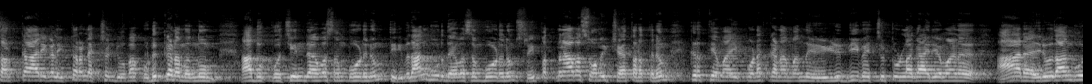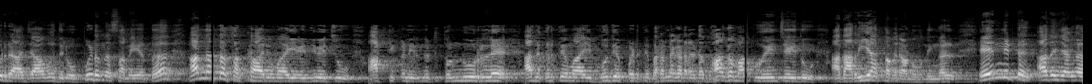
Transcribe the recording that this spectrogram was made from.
സർക്കാരുകൾ ഇത്ര ലക്ഷം രൂപ കൊടുക്കണമെന്നും അത് കൊച്ചിൻ ദേവസ്വം ബോർഡിനും തിരുവിതാംകൂർ ദേവസ്വം ബോർഡിനും ശ്രീ പത്മനാഭസ്വാമി ക്ഷേത്രത്തിനും കൃത്യമായി കൊടുക്കണമെന്ന് എഴുതി വെച്ചിട്ടുള്ള കാര്യമാണ്. ആ തിരുവിതാംകൂർ രാജാവ് ഇതിൽ ഒപ്പിടുന്ന സമയത്ത് അന്നത്തെ സർക്കാരുമായി എഴുതി വെച്ചു. ആർട്ടിക്കിൾ ഇരുന്നൂറ്റി തൊണ്ണൂറിലെ അത് കൃത്യമായി ബോധ്യപ്പെടുത്തി ഭരണഘടനയുടെ ഭാഗമാക്കുകയും ചെയ്തു. അതറിയാത്തവരാണോ നിങ്ങൾ? എന്നിട്ട് അത് ഞങ്ങൾ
